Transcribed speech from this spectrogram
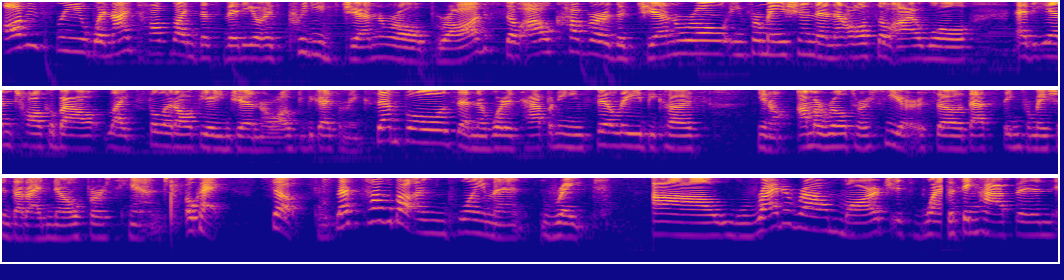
Obviously, when I talk about this video, it's pretty general broad. So I'll cover the general information and then also I will at the end talk about like Philadelphia in general. I'll give you guys some examples and then what is happening in Philly because you know, I'm a realtor here. So that's the information that I know firsthand. Okay. So let's talk about unemployment rate. Uh, right around March is when the thing happened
